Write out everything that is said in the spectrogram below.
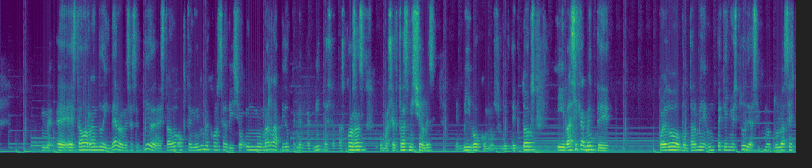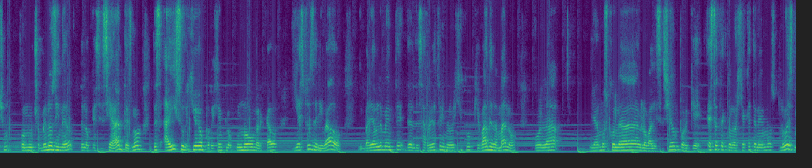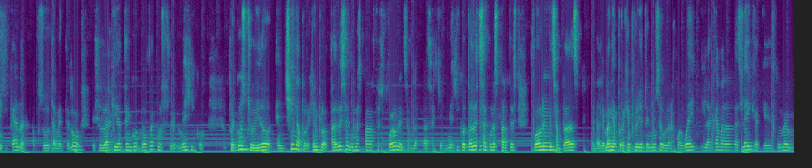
he estado ahorrando dinero en ese sentido, he estado obteniendo un mejor servicio, uno más rápido que me permite hacer más cosas, como hacer transmisiones en vivo, como subir TikToks, y básicamente puedo montarme un pequeño estudio, así como tú lo has hecho, con mucho menos dinero de lo que se hacía antes, ¿no? Entonces ahí surgió, por ejemplo, un nuevo mercado y esto es derivado invariablemente del desarrollo tecnológico que va de la mano con la digamos, con la globalización, porque esta tecnología que tenemos no es mexicana, absolutamente no. El celular que yo tengo no fue construido en México. fue construido en China, por ejemplo. Tal vez algunas partes fueron ensambladas aquí en México, tal vez algunas partes fueron ensambladas en Alemania. Por ejemplo, yo tengo un celular Huawei y la cámara es Leica, que es una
